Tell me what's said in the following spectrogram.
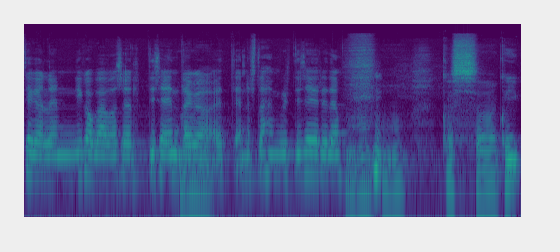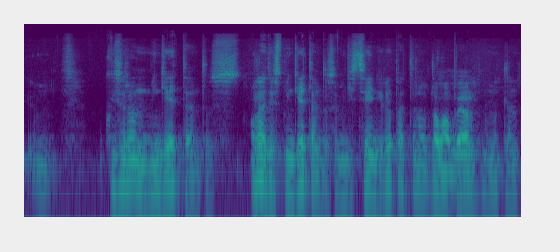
tegelen igapäevaselt iseendaga, et ennast vähem kritiseerida. ahah. kas, kui, kui sul on mingi etendus, oled just mingi etenduse, mingi stseeni lõpetanud lava peal mm, -hmm. ma mõtlen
